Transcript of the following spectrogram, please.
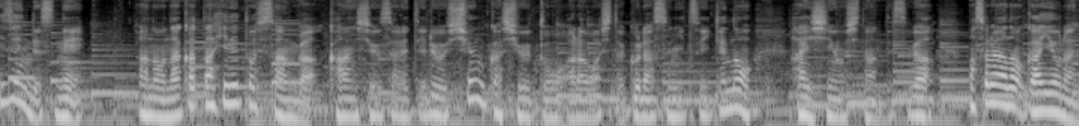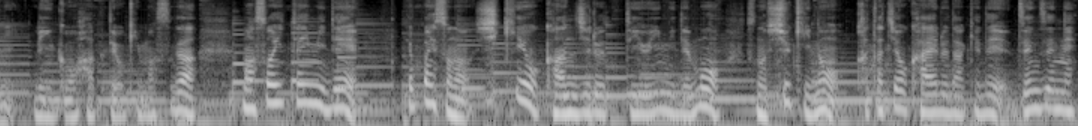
以前ですねあの中田秀俊さんが監修されている春夏秋冬を表したグラスについての配信をしたんですが、まあ、それはあの概要欄にリンクを貼っておきますが、まあ、そういった意味でやっぱりその四季を感じるっていう意味でもその手記の形を変えるだけで全然ね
